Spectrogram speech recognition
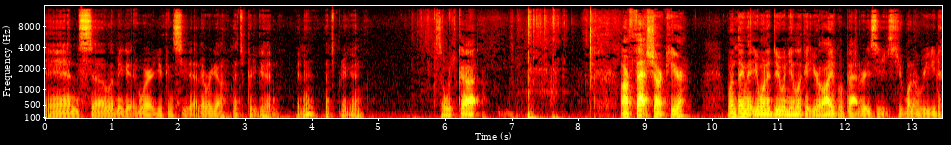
And so let me get where you can see that. There we go. That's pretty good, isn't it? That's pretty good. So we've got our Fat Shark here. One thing that you want to do when you look at your LiPo batteries is you want to read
